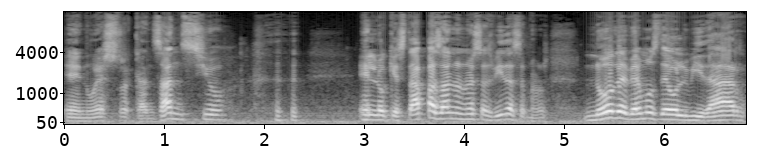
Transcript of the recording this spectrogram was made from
en nuestro cansancio, en lo que está pasando en nuestras vidas, hermanos, no debemos de olvidar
